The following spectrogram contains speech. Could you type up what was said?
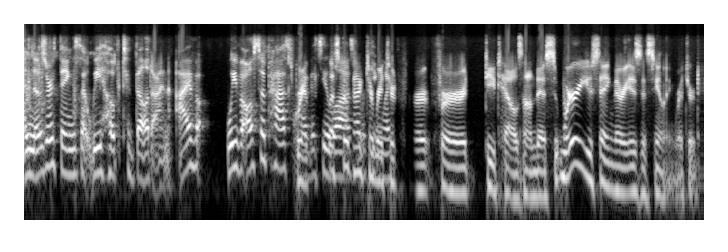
and those are things that we hope to build on. I've We've also passed Great. privacy Let's laws. Let's go back to Richard with, for, for details on this. Where are you saying there is a ceiling, Richard?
